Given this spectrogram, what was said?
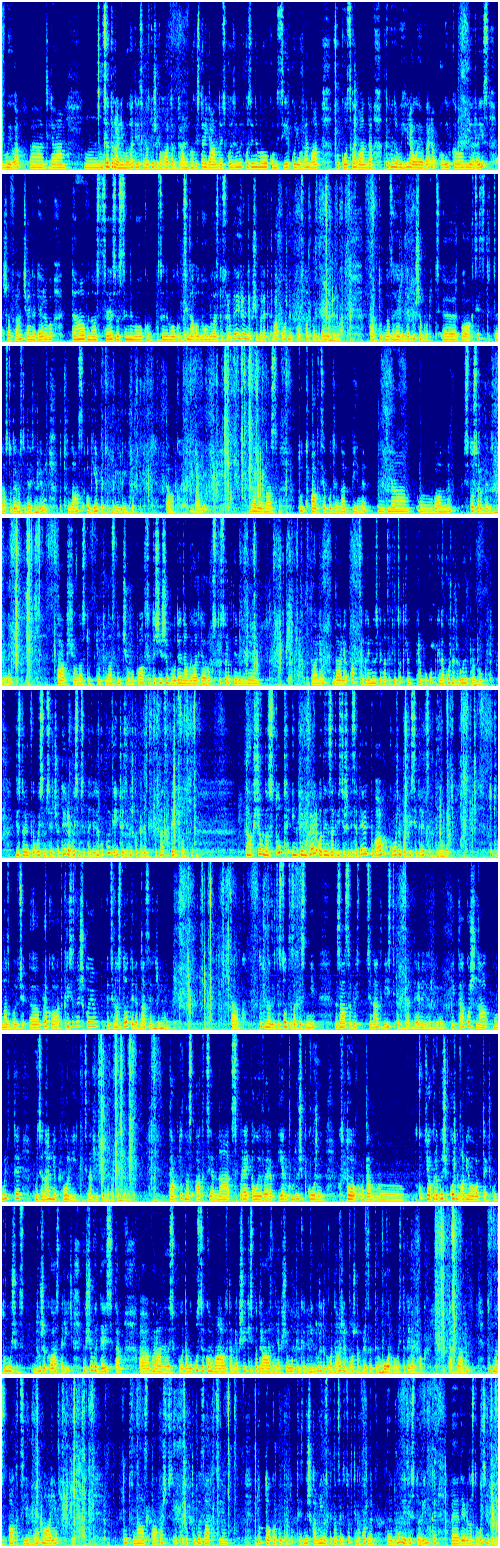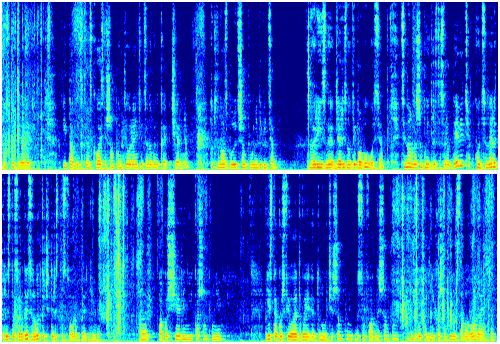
Мила е, для м, це натуральні мила. Дивіться, у нас дуже багато натуральних магis троянди з козиним молоком, сіркою, гранат, кокос, лаванда, активне вугілля, алоє-вера, оливкова олія, рис, шафран, чайне дерево. Та в нас це з осинним молоком. Осинним молоком ціна одного мила 149 гривень, якщо берете два, кожний по 129 гривень. Так, тут у нас гелі для душа будуть е, по акції, ціна 199 гривень. Тут у нас об'єм 500 мл. Так, далі. Далі у нас тут акція буде на піни для ванни 149 гривень. Так, що у нас тут? Тут у нас нічого по акції, точніше буде на мила для рук 149 гривень. Далі, далі. Акція буде мінус 15% при покупці на кожний другий продукт. Зі сторінки 84, 85. Один купуйте, інший зі знижкою 15%. Так, що в нас тут? Інтим-гель, один за 269, два, кожен по 239. Тут у нас будуть е, прокладки зі знижкою, ціна 119 гривень. Так, тут у нас дивіться сонцезахисні засоби, ціна 259 гривень. І також на мультифункціональні олійки, ціна 219 гривень. Так, тут у нас акція на спрей Vera. Я рекомендую, щоб кожен, хто там. Я рекомендую, щоб кожен мав його в аптечку, тому що це дуже класна річ. Якщо ви десь там поранились, там укуси комах, там, якщо якісь подразнення, якщо опіки, він дуже допомагає, можна бризати горло. Ось такий лайфхак. Так, далі. Тут у нас акції немає. Тут в нас також продукти без акції. Тут також будуть продукти, знижка мінус 15% на кожний е, другий зі сторінки е, 98-99. І так, дивіться, у нас класні шампуні Орієнті, це новинки червня. Тут в нас будуть шампуні, дивіться, різні, для різного типу волосся. Ціна в нас шампуні 349, кондиціонери 349, сироватка 449 гривень. Е, Також ще лінійка шампунів. Є також фіолетовий е, тонуючий шампунь, безсульфатний шампунь, дуже велика лінійка шампунів саме Лоренті.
